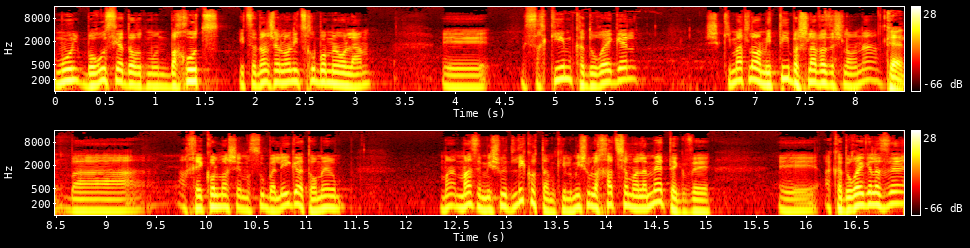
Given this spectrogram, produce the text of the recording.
מול בורוסיה דורטמונד, בחוץ, איצטדיון שהם לא ניצחו בו מעולם, אה, משחקים כדורגל שכמעט לא אמיתי בשלב הזה של העונה. כן. ב... אחרי כל מה שהם עשו בליגה, אתה אומר, מה, מה זה, מישהו הדליק אותם, כאילו מישהו לחץ שם על המתג, והכדורגל הזה,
